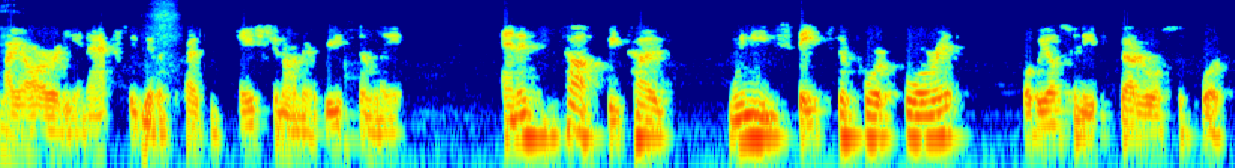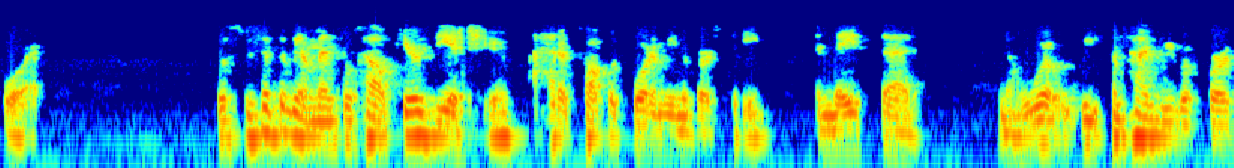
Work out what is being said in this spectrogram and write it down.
priority, and I actually did a presentation on it recently, and it's tough because we need state support for it, but we also need federal support for it. So specifically on mental health, here's the issue. I had a talk with Fordham University, and they said, you know, we sometimes we refer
